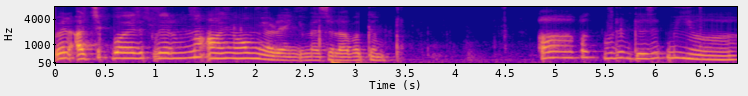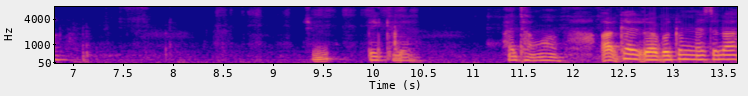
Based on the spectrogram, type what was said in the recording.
Böyle açık boyadıklarımla aynı olmuyor rengi mesela bakın. Aa bak burada gözükmüyor. Şimdi bekle. Ha tamam. Arkadaşlar bakın mesela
